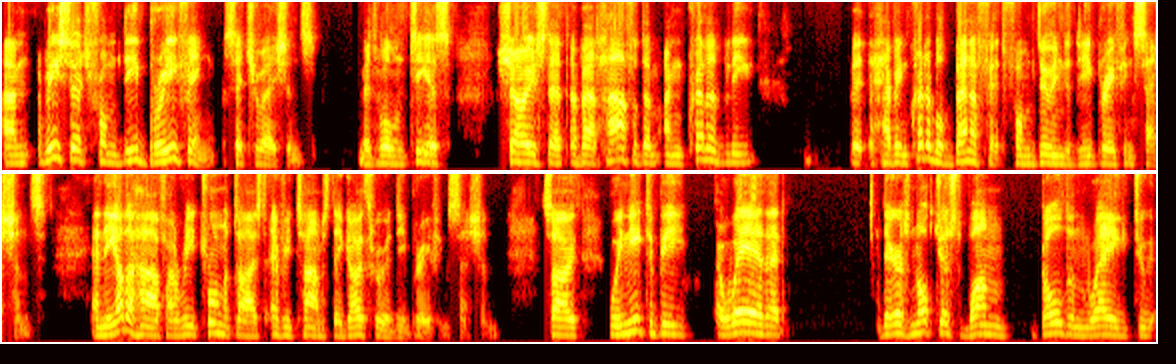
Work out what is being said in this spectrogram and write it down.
Um, research from debriefing situations with volunteers shows that about half of them are incredibly have incredible benefit from doing the debriefing sessions. And the other half are re traumatized every time they go through a debriefing session. So we need to be aware that there is not just one golden way to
